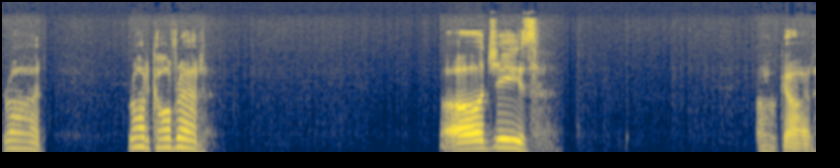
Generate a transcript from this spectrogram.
Rod! Rod, comrade! Oh, jeez. Oh, God.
